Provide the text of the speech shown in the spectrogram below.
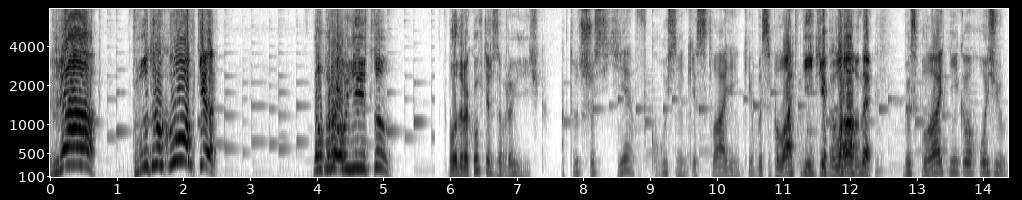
Ля! Квадрокоптер! Забрав яйцо! Квадрокоптер забрав яєчко. А тут щось є вкусненьке, сладеньке, безплатненьке, главне. Безплатненького хочу.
